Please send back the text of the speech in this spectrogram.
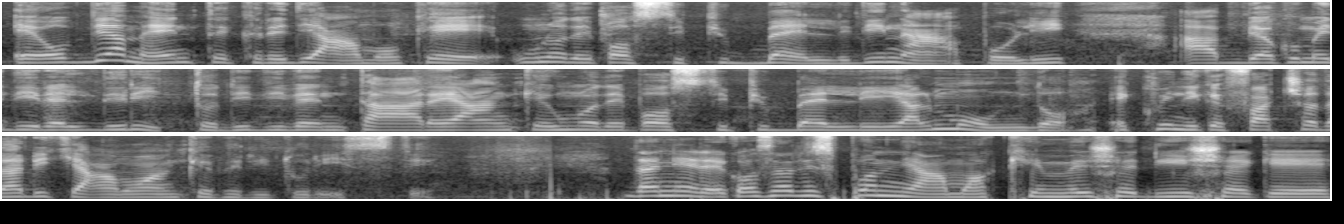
e ovviamente crediamo che uno dei posti più belli di Napoli abbia come dire, il diritto di diventare anche uno dei posti più belli al mondo e quindi che faccia da richiamo anche per i turisti. Daniele, cosa rispondiamo a chi invece dice che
